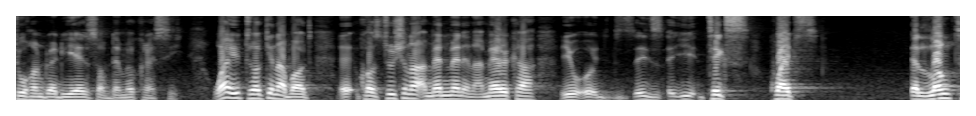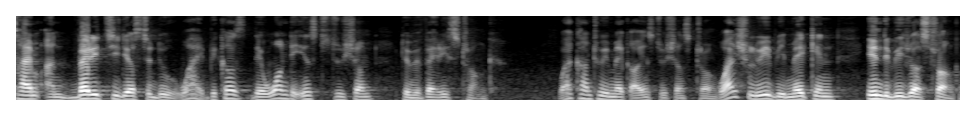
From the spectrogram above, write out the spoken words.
200 years of democracy? Why are you talking about uh, constitutional amendment in America? You, it takes quite a long time and very tedious to do. Why? Because they want the institution to be very strong. Why can't we make our institution strong? Why should we be making individuals strong?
